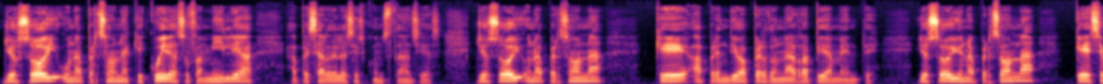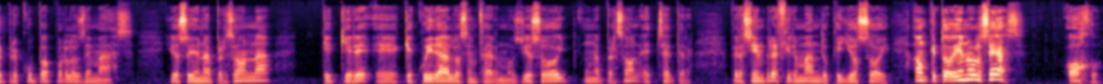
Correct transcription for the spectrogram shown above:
Yo soy una persona que cuida a su familia a pesar de las circunstancias. Yo soy una persona que aprendió a perdonar rápidamente. Yo soy una persona que se preocupa por los demás. Yo soy una persona que quiere, eh, que cuida a los enfermos. Yo soy una persona, etc. Pero siempre afirmando que yo soy. Aunque todavía no lo seas. Ojo,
